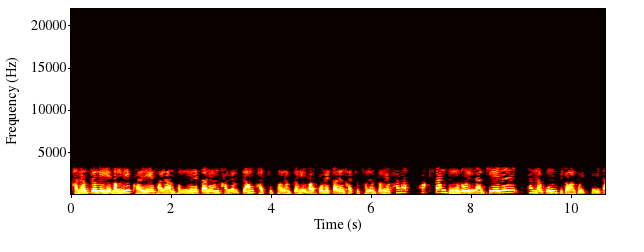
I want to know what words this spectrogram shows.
감염병의 예방 및 관리에 관한 법률에 따른 감염병, 가축 전염병 예방법에 따른 가축 전염병의 확- 확산 등으로 인한 피해를 뜻한다고 규정하고 있습니다.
